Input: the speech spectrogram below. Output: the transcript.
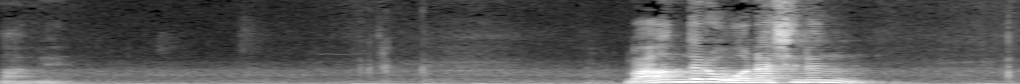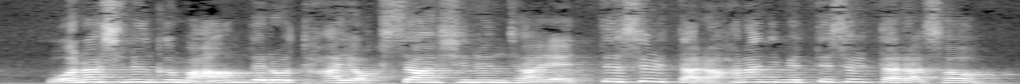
아멘. 마음대로 원하시는 원하시는 그 마음대로 다 역사하시는 자의 뜻을 따라 하나님의 뜻을 따라서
